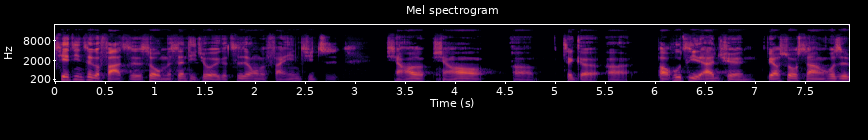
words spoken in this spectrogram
接近这个阀值的时候，我们身体就有一个自动的反应机制，想要想要。呃，这个呃，保护自己的安全，不要受伤，或是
